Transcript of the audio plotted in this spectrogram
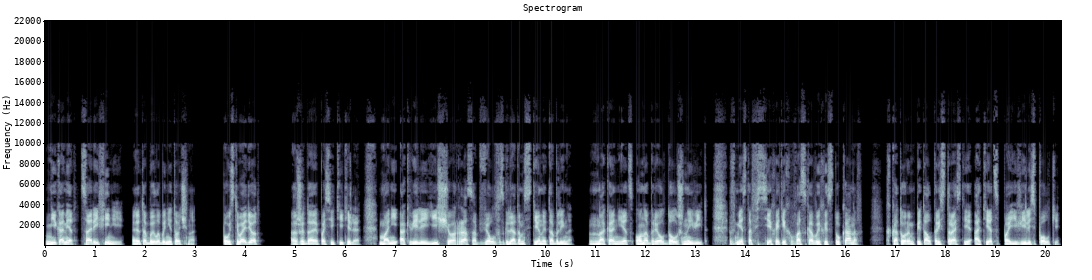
«Никомед, царь Эфинии, это было бы не точно. Пусть войдет». Ожидая посетителя, Маний Аквилий еще раз обвел взглядом стены таблина. Наконец он обрел должный вид. Вместо всех этих восковых истуканов, к которым питал пристрастие отец, появились полки.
